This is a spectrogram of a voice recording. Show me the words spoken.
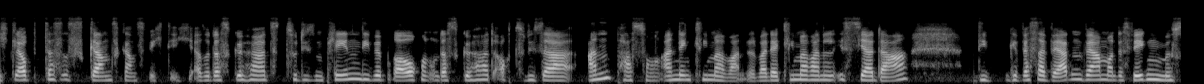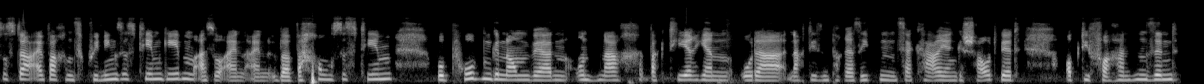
ich glaube, das ist ganz, ganz wichtig. Also das gehört zu diesen Plänen, die wir brauchen und das gehört auch zu dieser Anpassung an den Klimawandel, weil der Klimawandel ist ja da. Die Gewässer werden wärmer und deswegen müsste es da einfach ein Screening-System geben, also ein, ein Überwachungssystem, wo Proben genommen werden und nach Bakterien oder nach diesen Parasiten, Zerkarien geschaut wird, ob die vorhanden sind.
